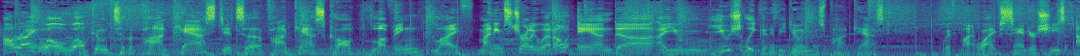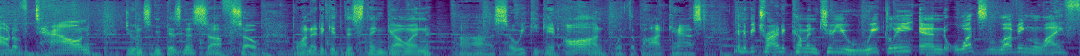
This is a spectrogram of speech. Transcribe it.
All right, well, welcome to the podcast. It's a podcast called Loving Life. My name's Charlie Weddle, and uh, I am usually going to be doing this podcast with my wife, Sandra. She's out of town doing some business stuff, so I wanted to get this thing going uh, so we could get on with the podcast. I'm going to be trying to come into you weekly, and what's Loving Life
